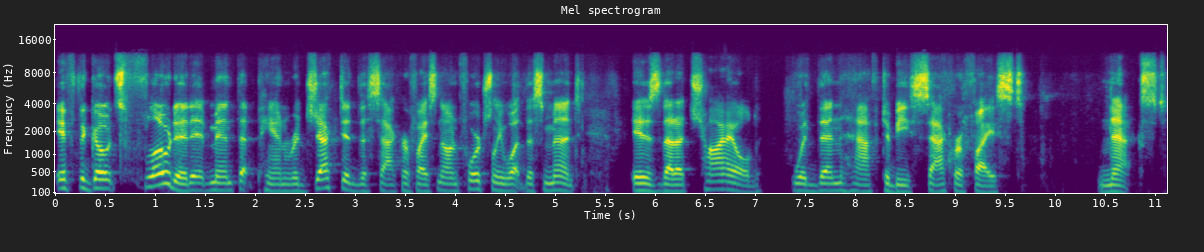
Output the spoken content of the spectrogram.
If the goats floated, it meant that Pan rejected the sacrifice. Now, unfortunately, what this meant is that a child would then have to be sacrificed next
